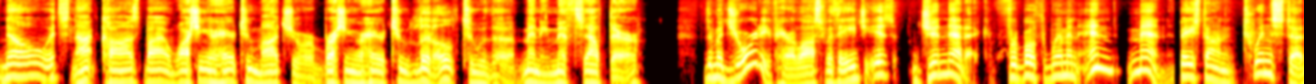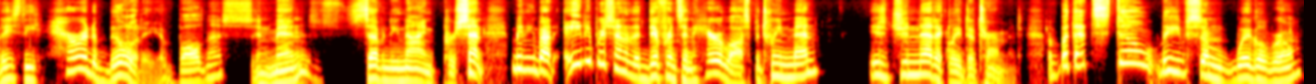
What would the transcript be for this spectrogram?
No, it's not caused by washing your hair too much or brushing your hair too little, two of the many myths out there. The majority of hair loss with age is genetic, for both women and men. Based on twin studies, the heritability of baldness in men is 79%, meaning about 80% of the difference in hair loss between men is genetically determined. But that still leaves some wiggle room.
